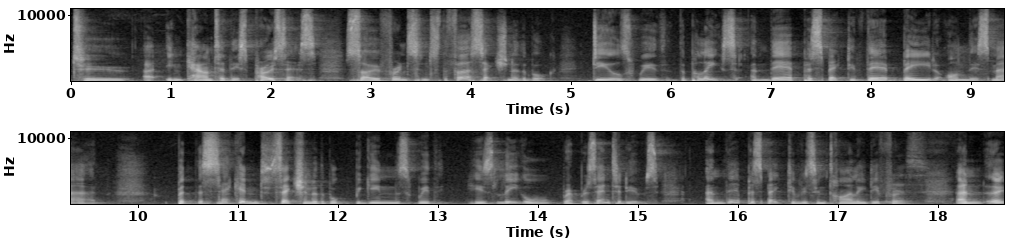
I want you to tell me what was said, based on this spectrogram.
to uh, encounter this process. So, for instance, the first section of the book deals with the police and their perspective, their bead on this man. But the second section of the book begins with his legal representatives, and their perspective is entirely different. Yes. And uh,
